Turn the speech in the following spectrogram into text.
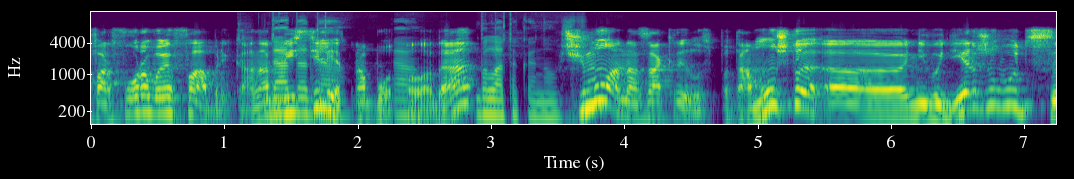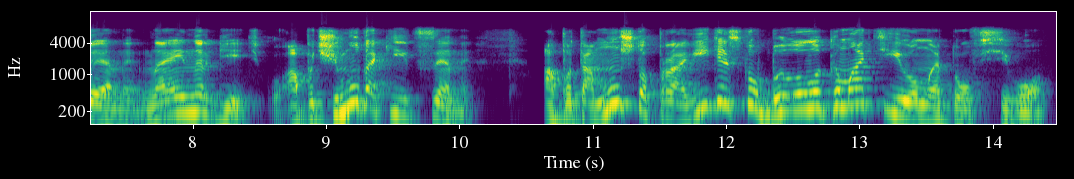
фарфоровая фабрика. Она да, 200 да, лет да, работала, да. да? Была такая новость. Почему она закрылась? Потому что э, не выдерживают цены на энергетику. А почему такие цены? А потому что правительство было локомотивом этого всего.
